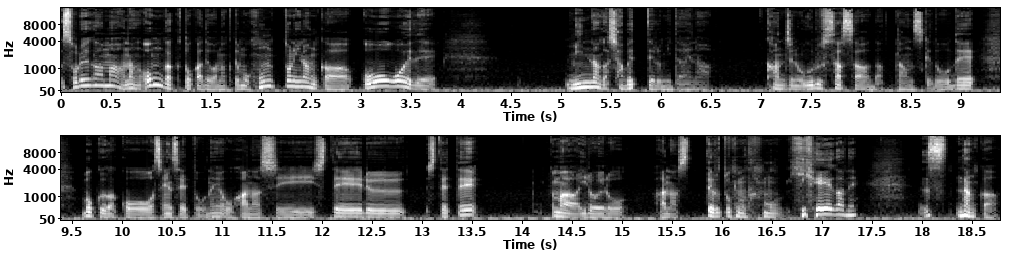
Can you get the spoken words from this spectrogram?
それがまあ、なんか音楽とかではなくて、もう本当になんか大声でみんなが喋ってるみたいな感じのうるささだったんですけど、で、僕がこう先生とね、お話ししてる、してて、まあいろいろ話してる時ももう疲弊がね、なんか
